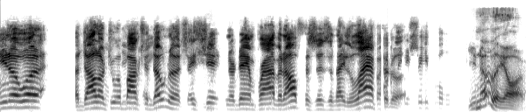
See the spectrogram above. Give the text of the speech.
you know what? A dollar to a box of donuts, they sit in their damn private offices and they laugh at us. You know they are.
